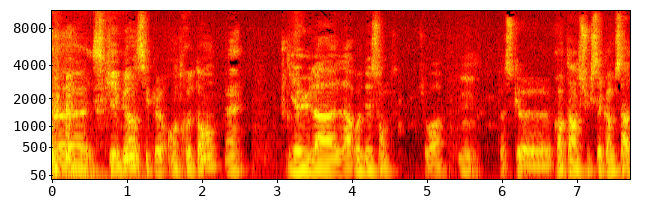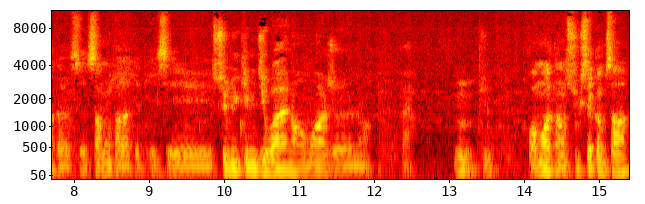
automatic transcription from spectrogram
euh, ce qui est bien, c'est que entre temps, Ouais. il y a eu la, la redescente, tu vois. Mm. Parce que quand tu as un succès comme ça, t'as- ça monte à la tête. Et c'est celui qui me dit ouais non moi je non Mm. Crois-moi, t'as un succès comme ça,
